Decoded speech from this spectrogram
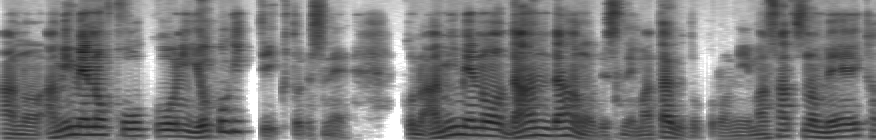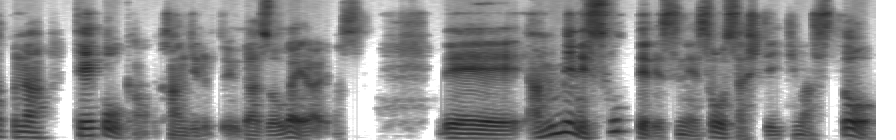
あの網目の方向に横切っていくとですね、この網目の段々をですね、またぐところに摩擦の明確な抵抗感を感じるという画像が得られます。で、網目に沿ってですね、操作していきますと、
